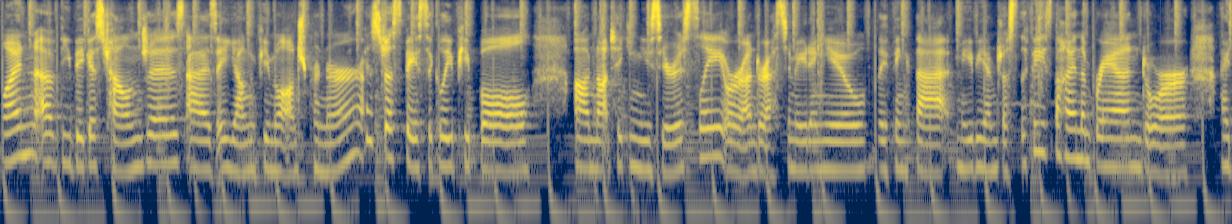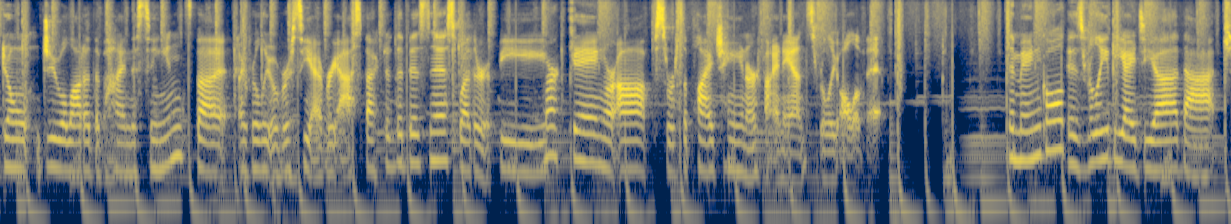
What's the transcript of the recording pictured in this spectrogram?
One of the biggest challenges as a young female entrepreneur is just basically people um, not taking you seriously or underestimating you. They think that maybe I'm just the face behind the brand or I don't do a lot of the behind the scenes, but I really oversee every aspect of the business, whether it be marketing or ops or supply chain or finance, really all of it. The main goal is really the idea that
